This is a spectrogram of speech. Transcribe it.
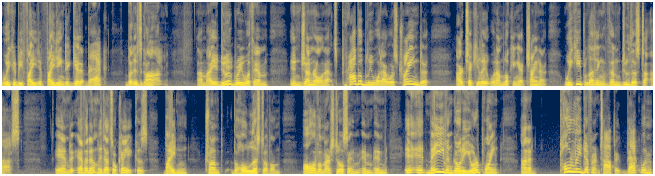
we could be fight, fighting to get it back, but it's gone. Um, I do agree with him in general, and that's probably what I was trying to articulate when I'm looking at China. We keep letting them do this to us. And evidently that's okay because Biden, Trump, the whole list of them, all of them are still saying, and, and it, it may even go to your point on a totally different topic. Back when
